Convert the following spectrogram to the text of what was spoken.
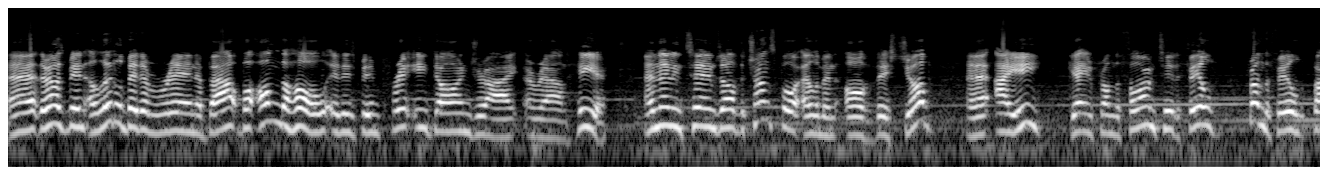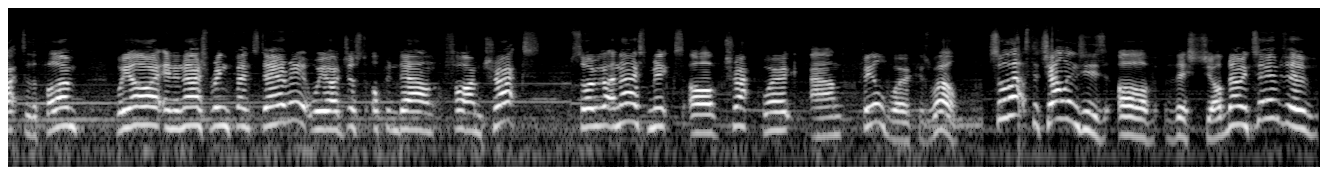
Uh, there has been a little bit of rain about but on the whole it has been pretty darn dry around here. And then in terms of the transport element of this job, uh, i.e. getting from the farm to the field, from the field back to the farm. We are in a nice ring fenced area. We are just up and down farm tracks. So we've got a nice mix of track work and field work as well. So that's the challenges of this job. Now in terms of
